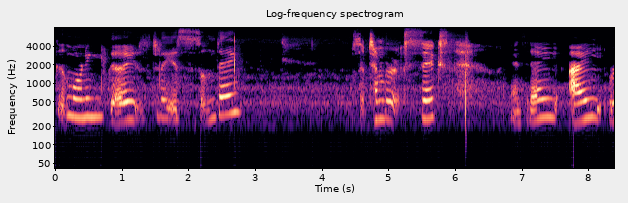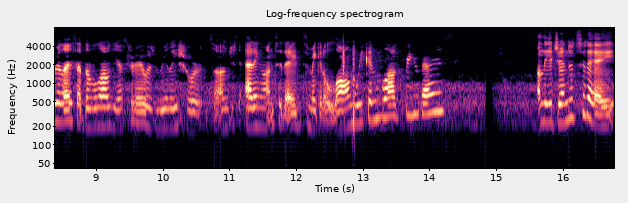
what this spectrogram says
Good morning, you guys. Today is Sunday, September 6th. And today, I realized that the vlog yesterday was really short, so I'm just adding on today to make it a long weekend vlog for you guys. On the agenda today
